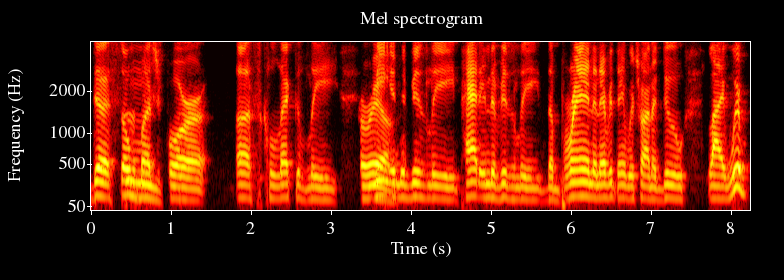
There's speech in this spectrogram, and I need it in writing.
does so Mhm. much for us collectively, me individually, Pat individually, the brand and everything we're trying to do. Like we're,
